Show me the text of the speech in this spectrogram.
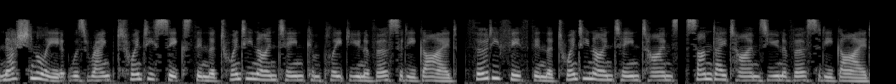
Nationally it was ranked 26th in the 2019 Complete University Guide, 35th in the 2019 Times, Sunday Times University Guide,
